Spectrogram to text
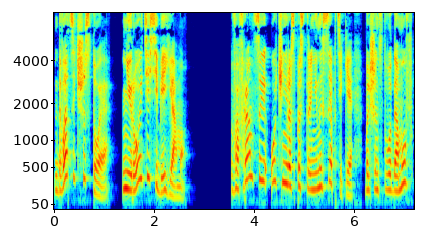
26. Не ройте себе яму. Во Франции очень распространены септики, большинство домов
